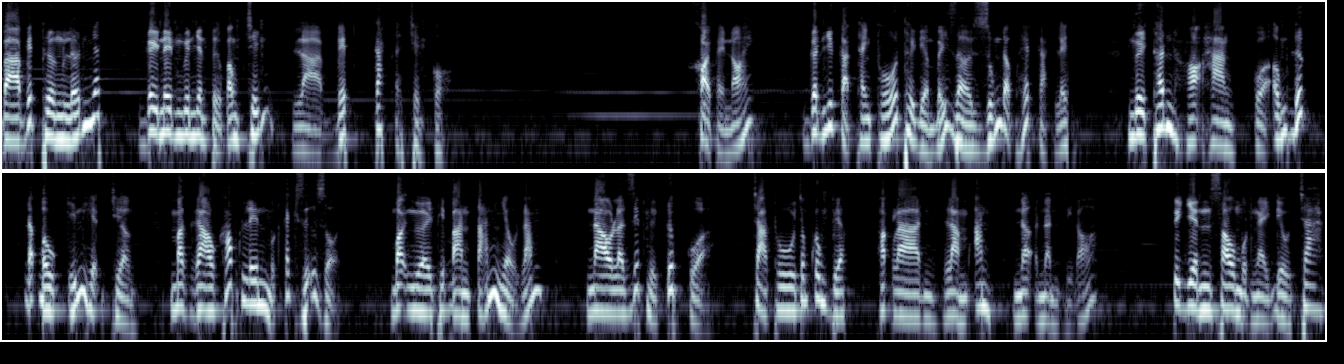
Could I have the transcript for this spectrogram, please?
và vết thương lớn nhất gây nên nguyên nhân tử vong chính là vết cắt ở trên cổ. Khỏi phải nói, gần như cả thành phố thời điểm bấy giờ rúng động hết cả lên. Người thân họ hàng của ông Đức đã bầu kín hiện trường mà gào khóc lên một cách dữ dội. Mọi người thì bàn tán nhiều lắm, nào là giết người cướp của, trả thù trong công việc hoặc là làm ăn nợ nần gì đó. Tuy nhiên sau một ngày điều tra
